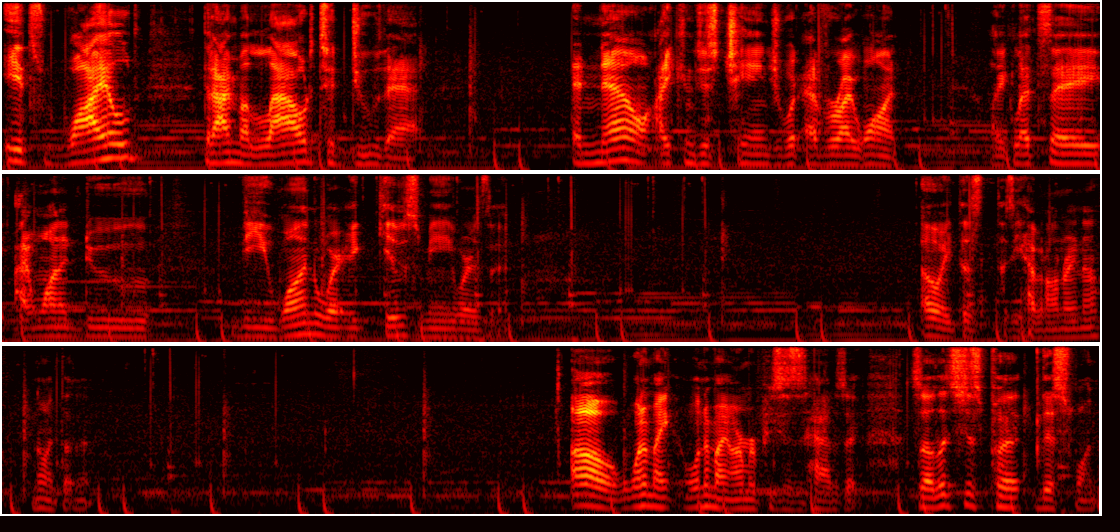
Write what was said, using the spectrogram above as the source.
it's wild that I'm allowed to do that. And now I can just change whatever I want. Like, let's say I want to do the one where it gives me, where is it? Oh wait, does, does he have it on right now? No, it doesn't. Oh, one of my one of my armor pieces has it. So let's just put this one.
